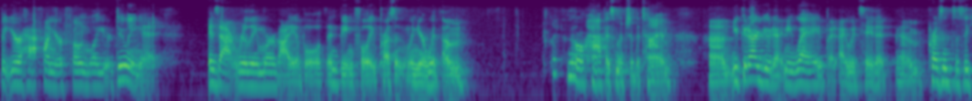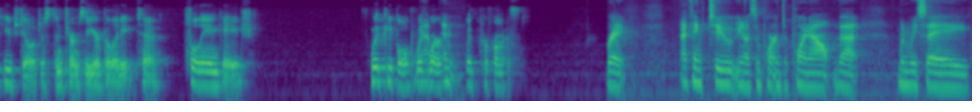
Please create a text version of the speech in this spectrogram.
but you're half on your phone while you're doing it is that really more valuable than being fully present when you're with them? I don't know, half as much of the time. Um, you could argue it any way, but I would say that um, presence is a huge deal just in terms of your ability to fully engage with people, with yeah, work, and, with performance. Right. I think, too, you know, it's important to point out that when we say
